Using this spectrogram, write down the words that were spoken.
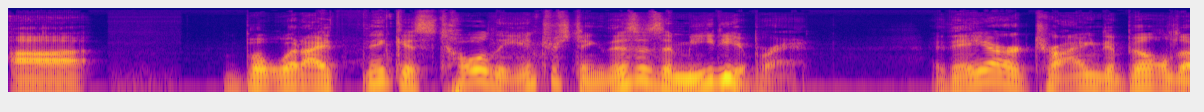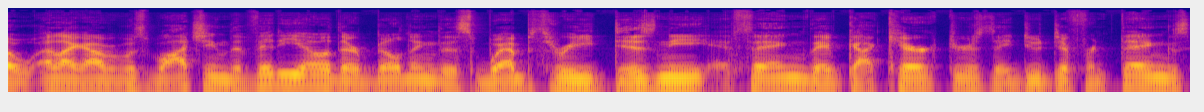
Uh, but what I think is totally interesting, this is a media brand. They are trying to build a like I was watching the video, they're building this web3 Disney thing. They've got characters, they do different things.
